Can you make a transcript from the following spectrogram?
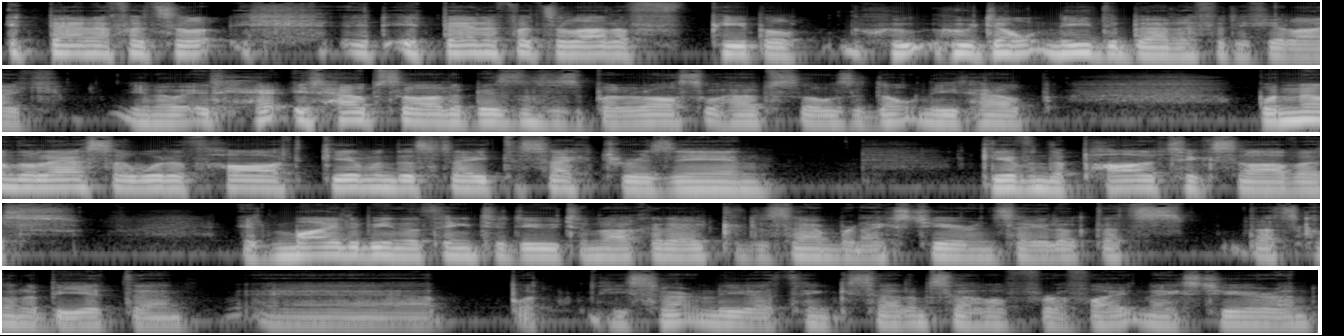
it benefits it, it benefits a lot of people who, who don't need the benefit, if you like. You know, it it helps a lot of businesses, but it also helps those that don't need help. But nonetheless, I would have thought, given the state the sector is in, given the politics of it, it might have been the thing to do to knock it out to December next year and say, look, that's that's going to be it then. Uh, but he certainly, I think, set himself up for a fight next year. And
